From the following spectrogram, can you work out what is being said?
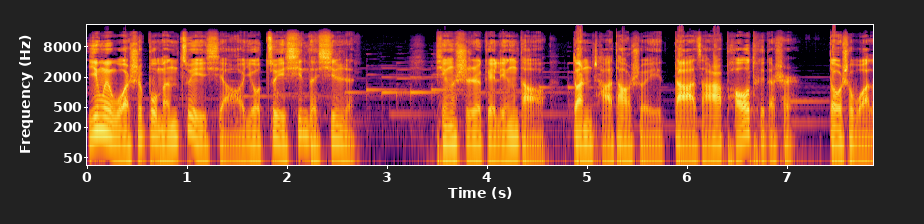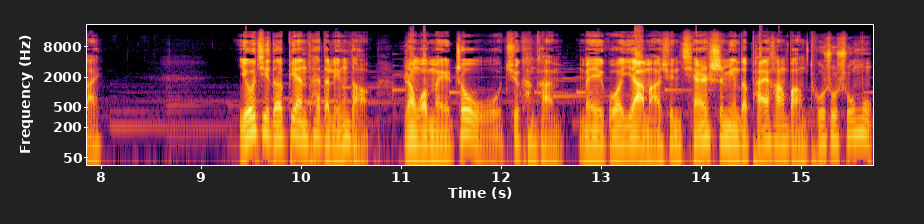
因为我是部门最小又最新的新人，平时给领导端茶倒水、打杂跑腿的事儿都是我来。犹记得变态的领导。让我每周五去看看美国亚马逊前十名的排行榜图书书目，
